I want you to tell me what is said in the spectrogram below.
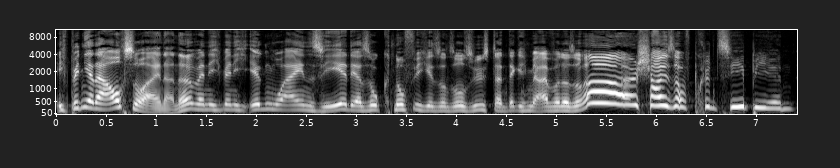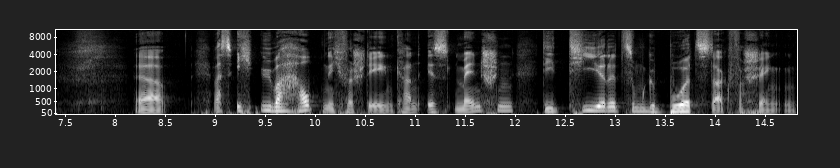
Ich bin ja da auch so einer, ne? Wenn ich, wenn ich irgendwo einen sehe, der so knuffig ist und so süß, dann denke ich mir einfach nur so, ah, scheiß auf Prinzipien. Ja, was ich überhaupt nicht verstehen kann, ist Menschen, die Tiere zum Geburtstag verschenken.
